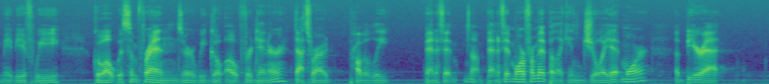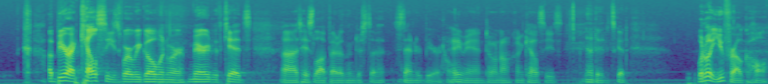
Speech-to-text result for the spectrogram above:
maybe if we go out with some friends or we go out for dinner. That's where I would probably benefit, not benefit more from it, but like enjoy it more. A beer at a beer at Kelsey's where we go when we're married with kids uh, tastes a lot better than just a standard beer at home. hey man don't knock on kelsey's No, dude, it's good. What about you for alcohol?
